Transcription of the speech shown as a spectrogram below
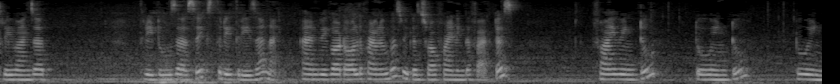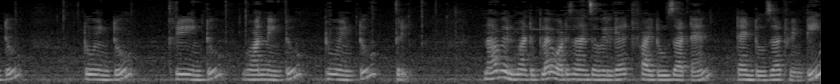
3 ones are 3 twos are 6 3 threes are 9 and we got all the prime numbers we can start finding the factors. 5 into 2 into 2 into 2 into 3 into 1 into 2 into 3 now we'll multiply what is the answer we'll get? 5 twos are 10 10 twos are 20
